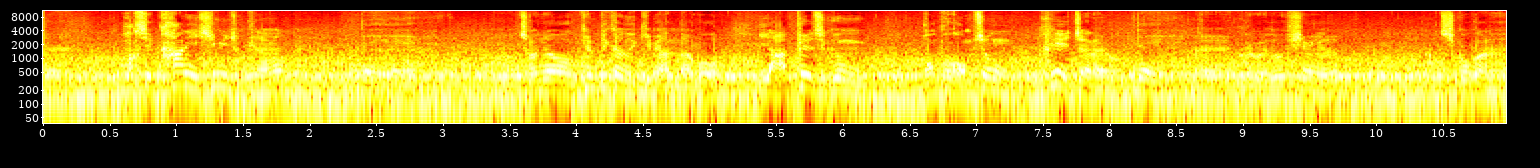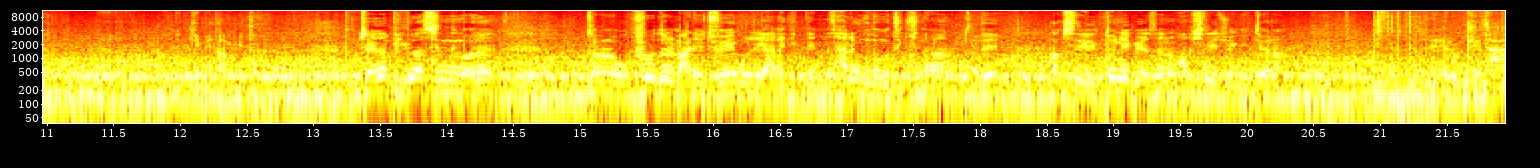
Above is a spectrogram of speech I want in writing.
네. 확실히 칸이 힘이 좋긴 하는데 네. 전혀 캠핑카 느낌이 안 나고 이 앞에 지금 벙커가 엄청 크게 있잖아요. 네. 네, 그럼에도 힘을 싣고 가는 네, 느낌이 납니다. 제가 비교할 수 있는 거는 저는 오프로드를 많이 주행해 본 적이 않았기 때문에 사륜구동은 특히나 근데 확실히 1톤에 비해서는 확실히 주행이 뛰어나네요. 네, 이렇게 다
